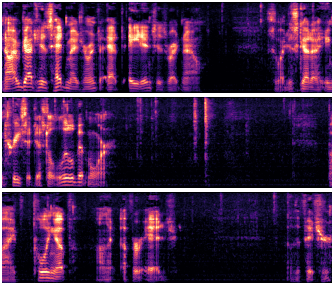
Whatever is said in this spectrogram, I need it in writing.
Now I've got his head measurement at 8 inches right now. So I just got to increase it just a little bit more by pulling up on the upper edge of the picture.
